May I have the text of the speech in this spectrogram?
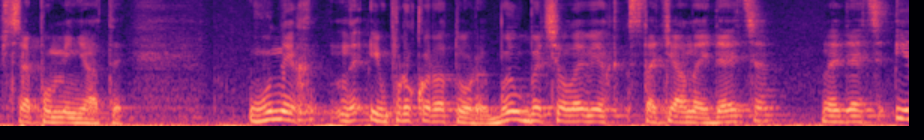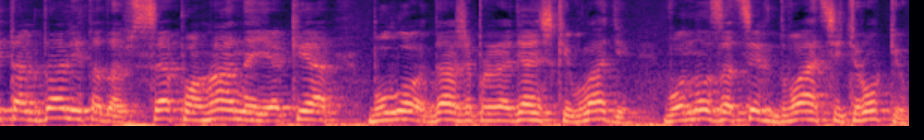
все поміняти. У них і в прокуратури був би чоловік, стаття знайдеться, знайдеться, і так далі. і далі. Все погане, яке було навіть при радянській владі, воно за цих 20 років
